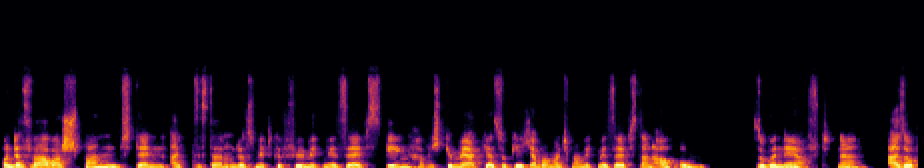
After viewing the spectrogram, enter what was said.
Und das war aber spannend, denn als es dann um das Mitgefühl mit mir selbst ging, habe ich gemerkt, ja, so gehe ich aber manchmal mit mir selbst dann auch um. So genervt. Ne? Also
